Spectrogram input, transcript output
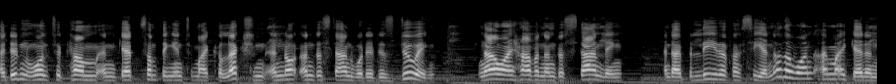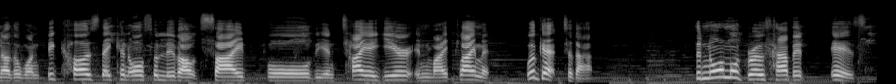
I didn't want to come and get something into my collection and not understand what it is doing. Now I have an understanding and I believe if I see another one, I might get another one because they can also live outside for the entire year in my climate. We'll get to that. The normal growth habit is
